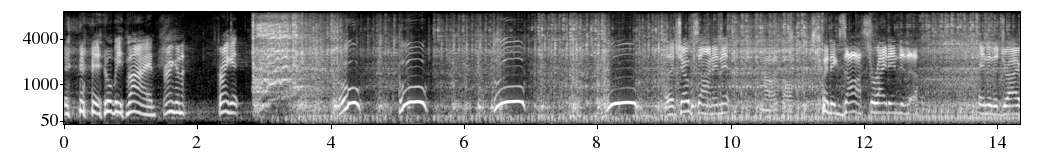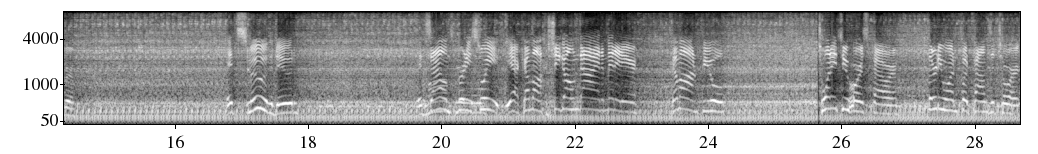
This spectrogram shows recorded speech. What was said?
It'll be fine. Cranking it. Crank it. Ooh! Ooh! Ooh! Ooh! Oh, the choke's on, isn't it? No, that's all. Just put exhaust right into the into the driver. It's smooth, dude. It sounds pretty sweet. Yeah, come on. She gonna die in a minute here. Come on, fuel. 22 horsepower, 31 foot-pounds of torque,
